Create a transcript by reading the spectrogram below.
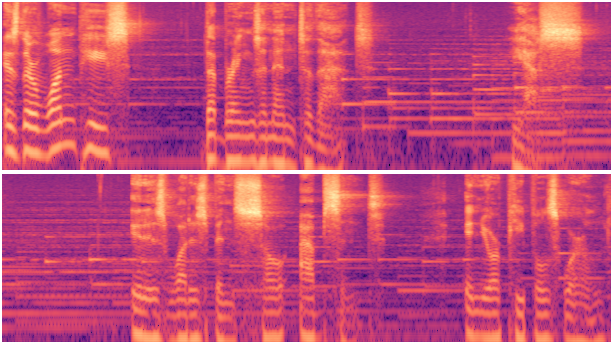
Is there one piece that brings an end to that? Yes, it is what has been so absent in your people's world.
